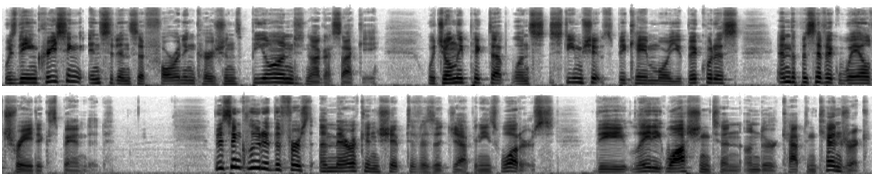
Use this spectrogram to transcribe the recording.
was the increasing incidence of foreign incursions beyond Nagasaki, which only picked up once steamships became more ubiquitous and the Pacific whale trade expanded. This included the first American ship to visit Japanese waters, the Lady Washington under Captain Kendrick,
